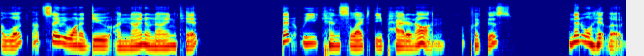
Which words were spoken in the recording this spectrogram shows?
a look. Let's say we want to do a 909 kit. Then we can select the pattern on. So click this, and then we'll hit load.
